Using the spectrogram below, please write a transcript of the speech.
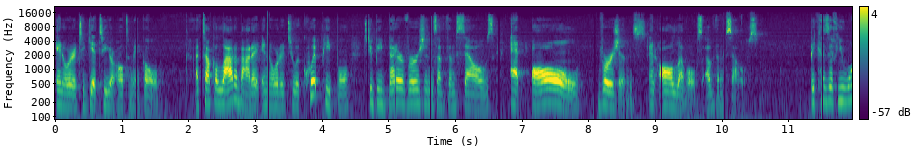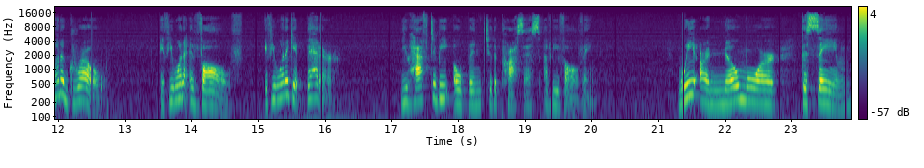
in order to get to your ultimate goal. I talk a lot about it in order to equip people to be better versions of themselves at all versions and all levels of themselves. Because if you want to grow, if you want to evolve, if you want to get better, you have to be open to the process of evolving. We are no more the same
